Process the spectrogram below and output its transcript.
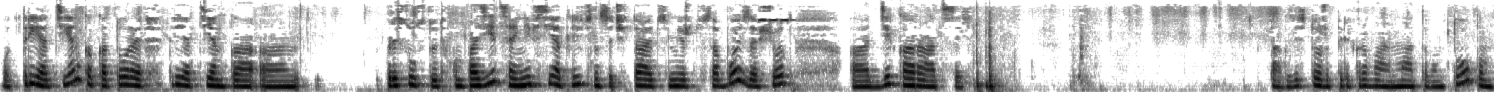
Вот три оттенка, которые три оттенка э, присутствуют в композиции, они все отлично сочетаются между собой за счет э, декораций. Так, здесь тоже перекрываем матовым топом.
